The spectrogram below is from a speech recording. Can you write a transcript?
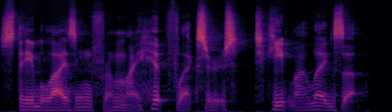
stabilizing from my hip flexors to keep my legs up.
